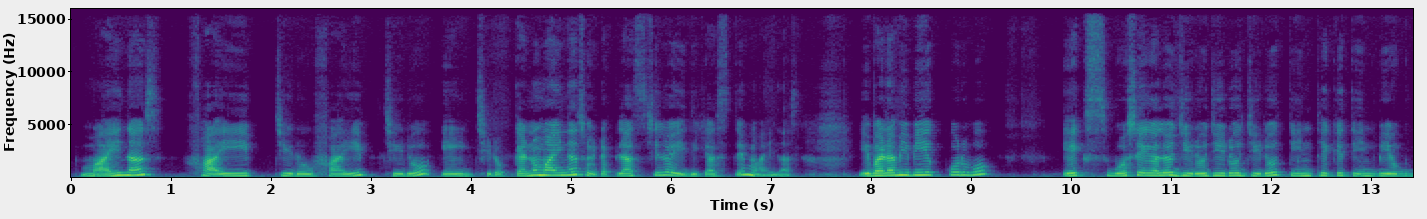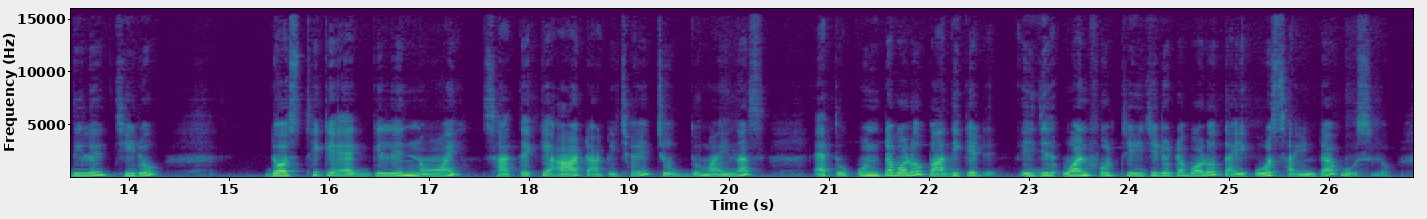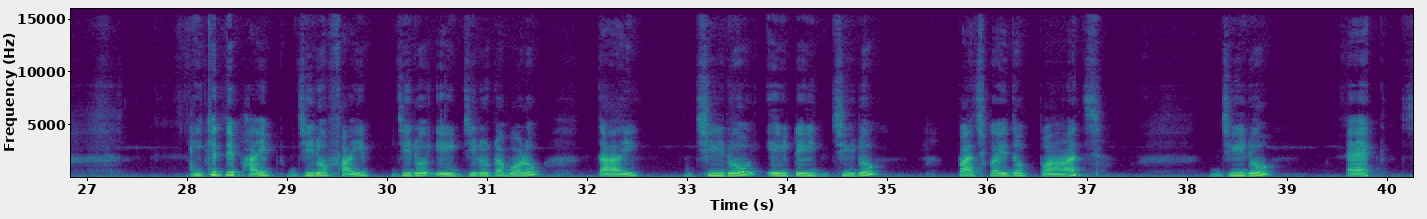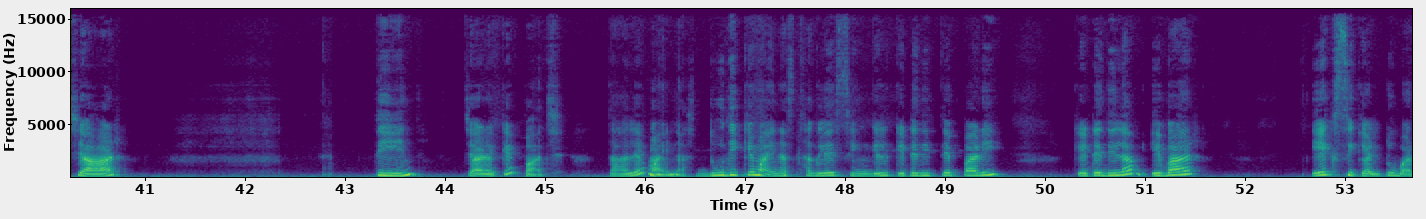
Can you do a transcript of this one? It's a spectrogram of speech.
minus five zero five zero eight zero কেন মাইনাস ওইটা প্লাস ছিল, এই দিকে আসতে মাইনাস এবার আমি বিয়োগ করব। এক্স বসে গেল জিরো জিরো জিরো তিন থেকে তিন বিয়োগ দিলে জিরো দশ থেকে এক গেলে নয়, সাত থেকে আট, আটে ছয়ে, চোদ্দ মাইনাস এত, কোনটা বড় বাঁ দিকের এই যে ওয়ান ফোর থ্রি জিরোটা বড় তাই ওর সাইনটা বসল। এই ক্ষেত্রে five zero five zero eight জিরোটা বড়, তাই জিরো এইট এইট জিরো, পাঁচ কয়েদ পাঁচ, জিরো এক চার, তিন চার একে পাঁচ, তাহলে মাইনাস। দুদিকে মাইনাস থাকলে সিঙ্গেল কেটে দিতে পারি। কেটে দিলাম। এবার এক্স ইকাল টু বার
